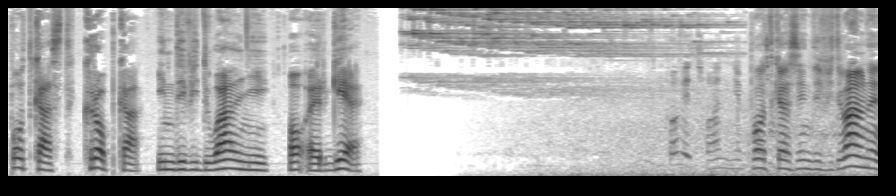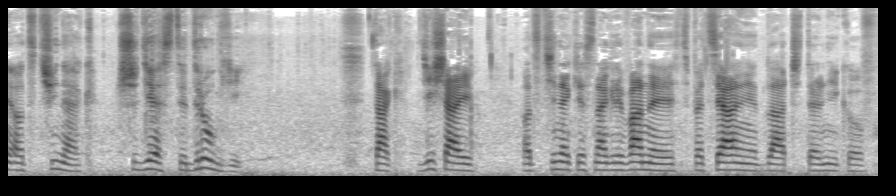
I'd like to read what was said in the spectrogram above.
podcast.indywidualni.org Powiedz ładnie. Podcast indywidualny, odcinek 32. Tak, dzisiaj odcinek jest nagrywany specjalnie dla czytelników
